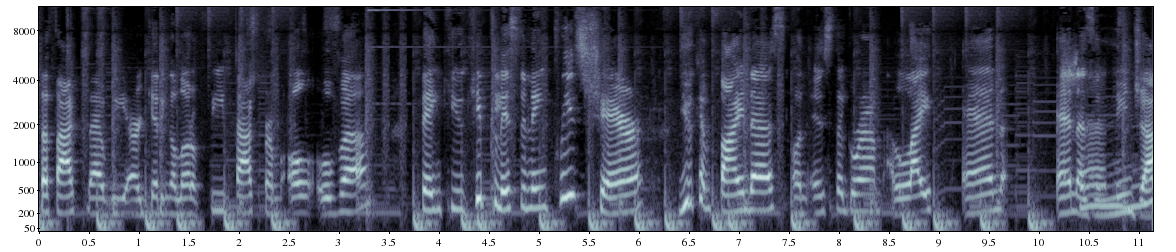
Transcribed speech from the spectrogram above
the fact that we are getting a lot of feedback from all over. Thank you. Keep listening. Please share. You can find us on Instagram, Life and and as a ninja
